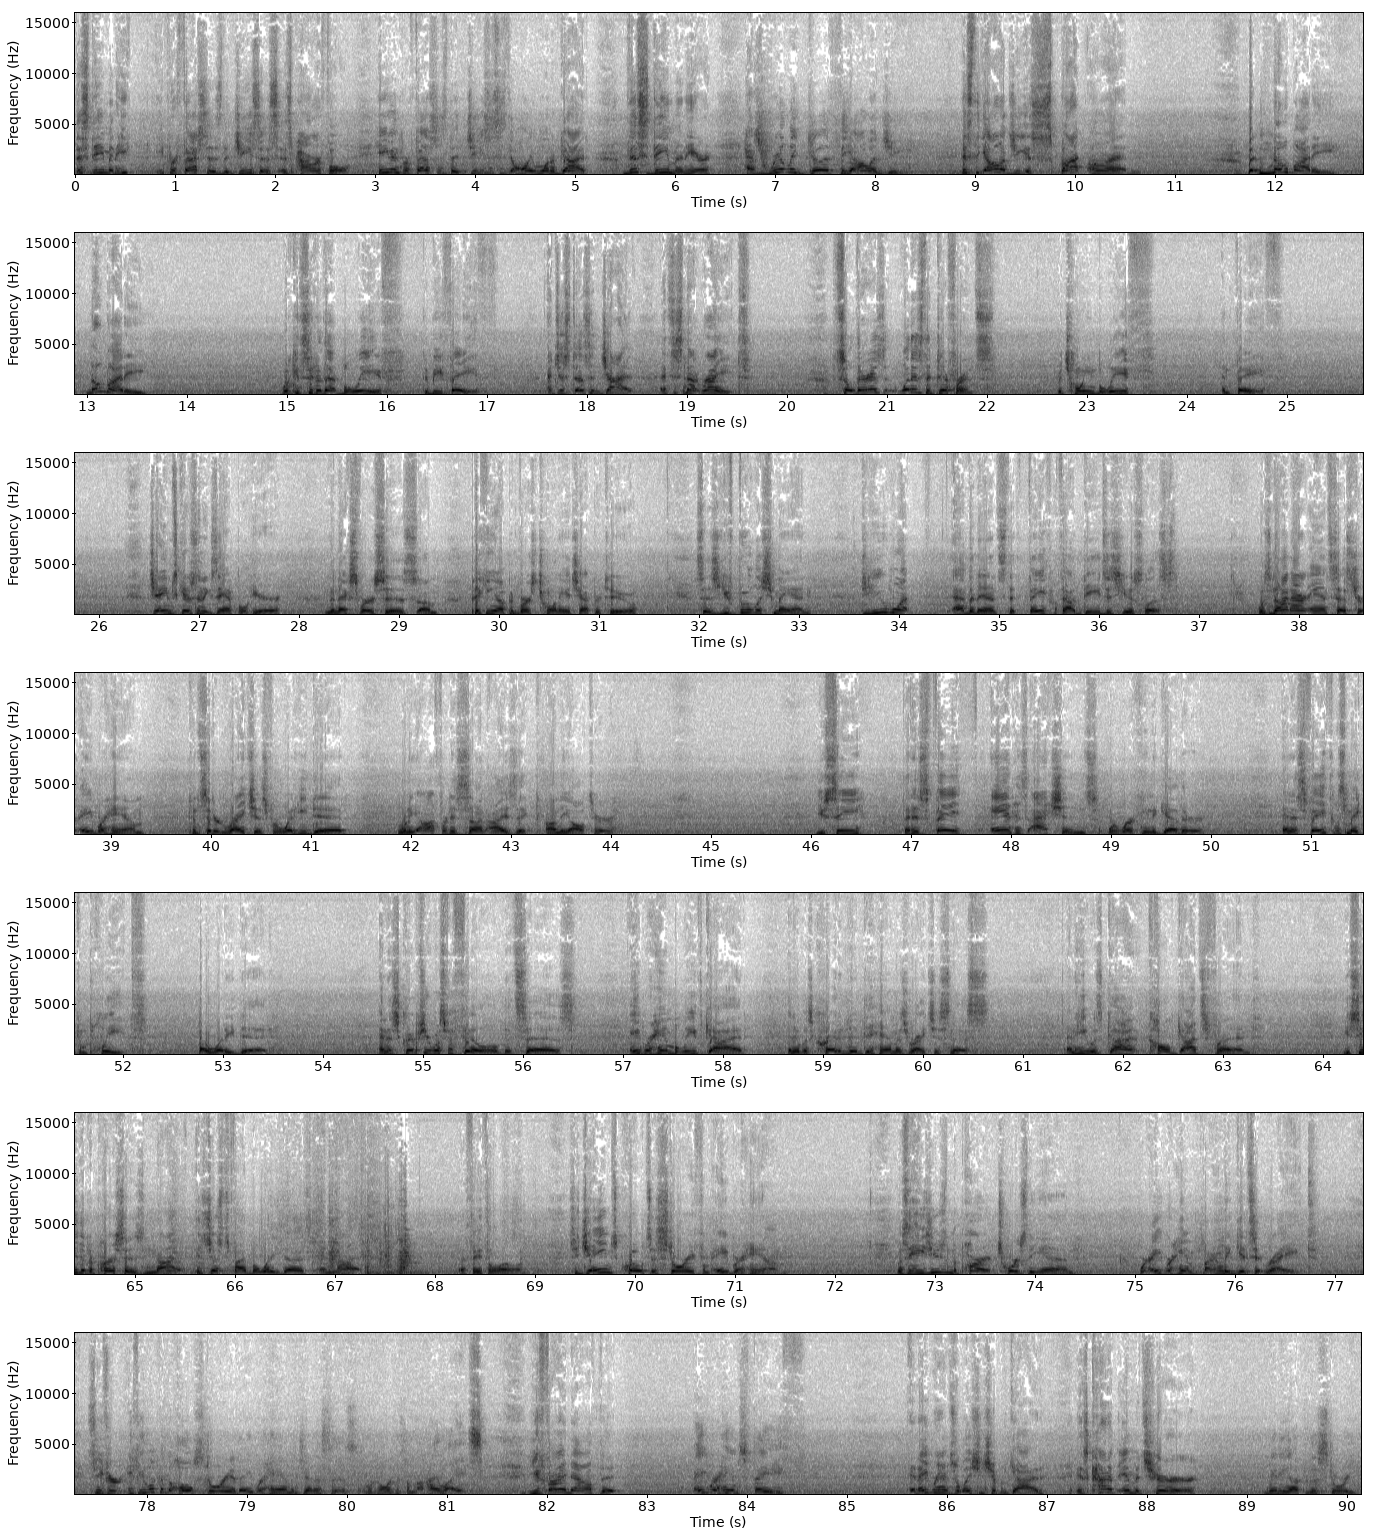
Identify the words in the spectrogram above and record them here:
this demon he, he professes that jesus is powerful. He even professes that jesus is the only one of god. This demon here has really good theology. His theology is spot on. But nobody nobody would consider that belief to be faith. It just doesn't jive. It's just not right so there is what is the difference between belief and faith? James gives an example here. The next verse is um, picking up in verse 20 of chapter 2 says you foolish man do you want evidence that faith without deeds is useless? Was not our ancestor abraham considered righteous for what he did when he offered his son isaac on the altar? You see that his faith and his actions were working together and his faith was made complete by what he did and the scripture was fulfilled that says Abraham believed God, and it was credited to him as righteousness. And he was God, called God's friend. You see that a person is not is justified by what he does and not by faith alone. See, James quotes a story from Abraham. But see, he's using the part towards the end where Abraham finally gets it right. See, if, you if you look at the whole story of Abraham in Genesis, and we're going to look at some of the highlights, you find out that Abraham's faith and Abraham's relationship with God is kind of immature leading up to this story.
